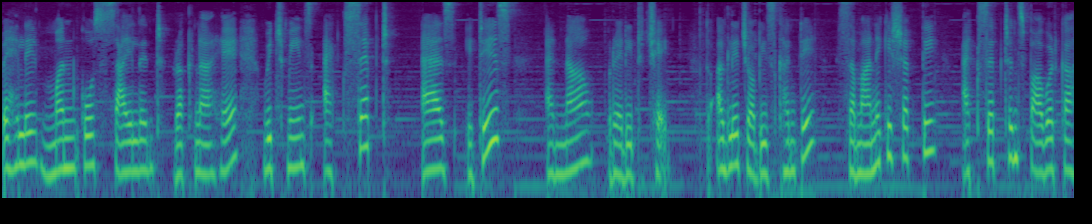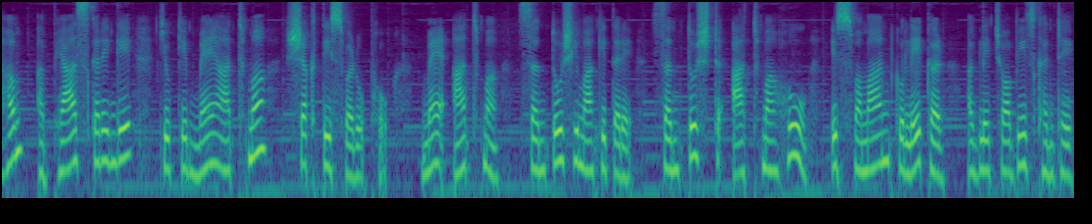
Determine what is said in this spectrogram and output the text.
पहले मन को साइलेंट रखना है which means accept as it is and now ready to change तो अगले 24 घंटे समाने की शक्ति एक्सेप्टेंस पावर का हम अभ्यास करेंगे क्योंकि मैं आत्मा शक्ति स्वरूप हो। मैं आत्मा संतोषी माँ की तरह संतुष्ट आत्मा हूँ। इस स्वमान को लेकर अगले 24 घंटे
